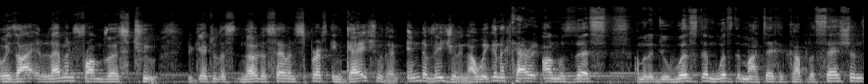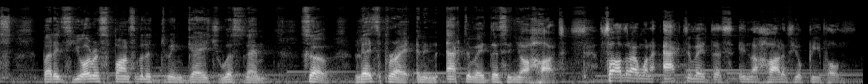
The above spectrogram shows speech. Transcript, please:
Isaiah 11 from verse 2. You get to this note of seven spirits, engage with them individually. Now we're going to carry on with this. I'm going to do wisdom. Wisdom might take a couple of sessions, but it's your responsibility to engage with them. So let's pray and activate this in your heart. Father, I want to activate this in the heart of your people.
